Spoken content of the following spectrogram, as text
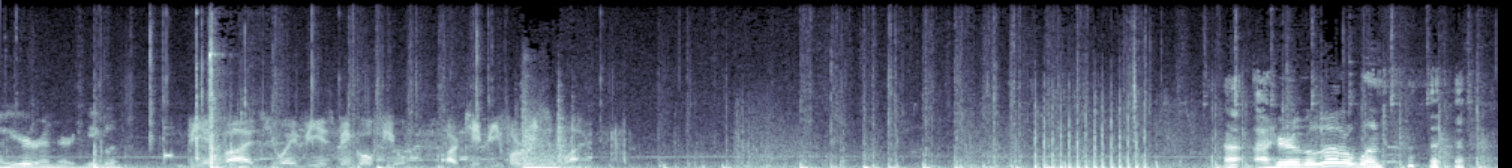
I hear her in there giggling. Be advised, UAV is bingo fuel. RTB for resupply. I, I hear the little one.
